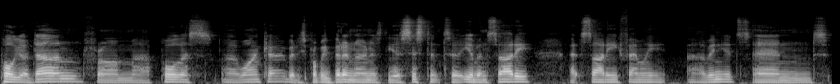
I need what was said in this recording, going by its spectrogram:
Paul Jordan from uh, Paulus uh, Wineco, but he's probably better known as the assistant to Eben Sadie at Sadie Family uh, Vineyards, and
